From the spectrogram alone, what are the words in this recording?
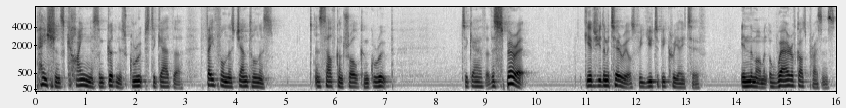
Patience, kindness, and goodness groups together. Faithfulness, gentleness, and self control can group together. The Spirit gives you the materials for you to be creative in the moment, aware of God's presence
